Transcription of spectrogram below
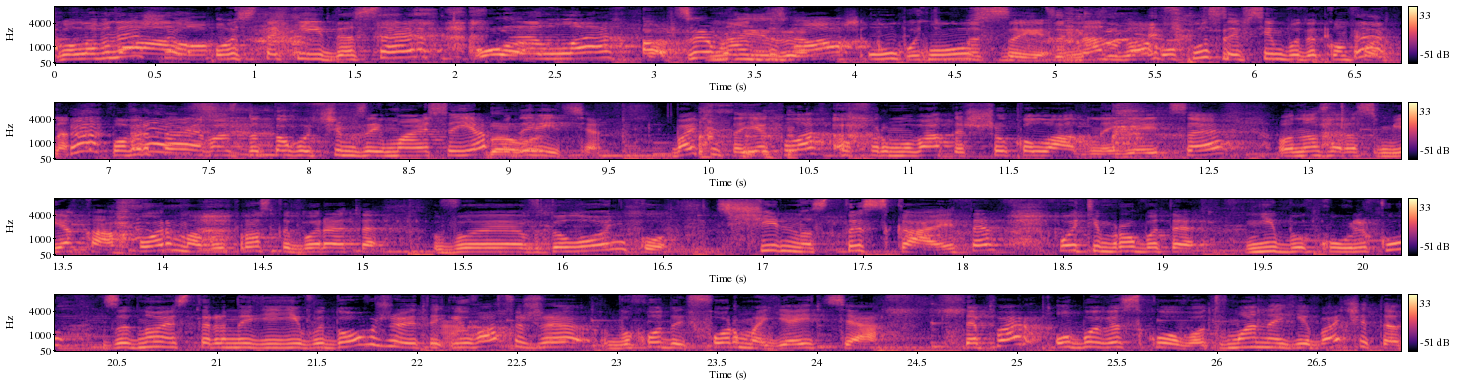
головне, що ось такий десерт О, це легко а це на влізе. два укуси. на- два укуси всім буде комфортно. Повертаю вас до того, чим займаюся я. Давай. Подивіться, бачите, як легко формувати шоколадне яйце. Вона зараз м'яка форма. Ви просто берете в, в долоньку, щільно стискаєте, потім робите ніби кульку. З одної сторони її видовжуєте, і у вас вже виходить форма яйця. Тепер обов'язково, от в мене є, бачите,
